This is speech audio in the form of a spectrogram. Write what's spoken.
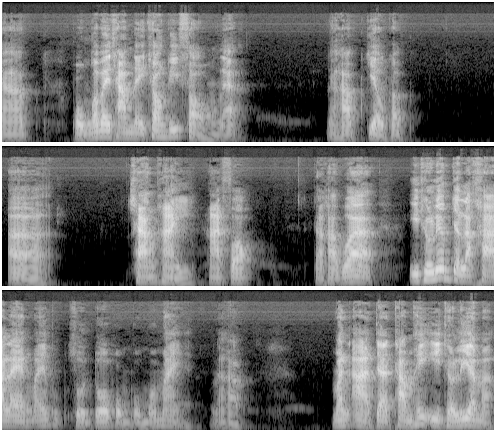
นะครับ ผมก็ไปทำในช่องที่สองแล้วนะครับ เกี่ยวกับอ่าชางไห่ฮาร์ดฟ็อกนะครับว่าอีเทเรียมจะราคาแรงไหมส่วนตัวผมผมว่าไม่นะครับ มันอาจจะทำให้อีเทเรียมอะ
